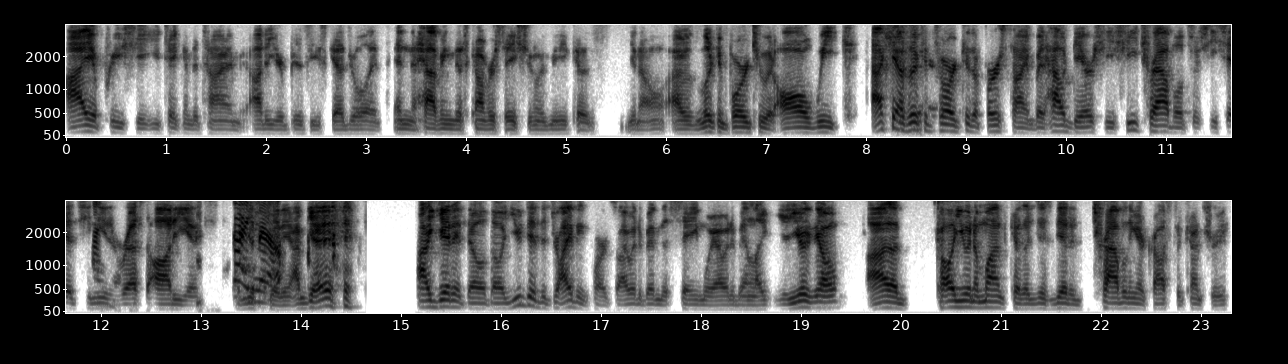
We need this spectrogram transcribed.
I appreciate you taking the time out of your busy schedule and, and having this conversation with me because, you know, I was looking forward to it all week. Actually, I was looking forward to the first time, but how dare she? She traveled, so she said she needed rest audience. I'm just kidding. I'm getting I get it though, though. You did the driving part, so I would have been the same way. I would have been like, you, you know, I'll call you in a month because I just did a traveling across the country.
